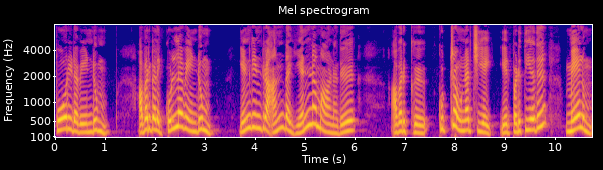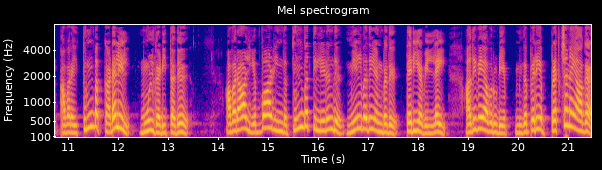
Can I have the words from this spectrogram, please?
போரிட வேண்டும் அவர்களை கொல்ல வேண்டும் என்கின்ற அந்த எண்ணமானது அவருக்கு குற்ற உணர்ச்சியை ஏற்படுத்தியது மேலும் அவரை துன்பக் கடலில் மூழ்கடித்தது. அவரால் எவ்வாறு இந்த துன்பத்திலிருந்து மீள்வது என்பது தெரியவில்லை. அதுவே அவருடைய மிகப்பெரிய பிரச்சனையாக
